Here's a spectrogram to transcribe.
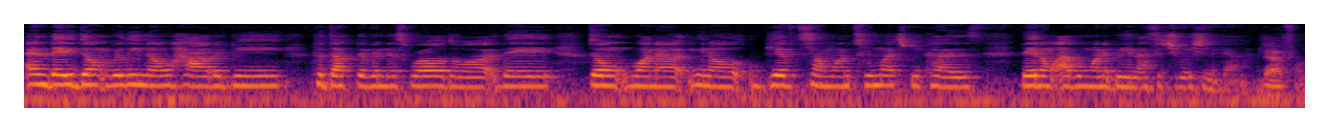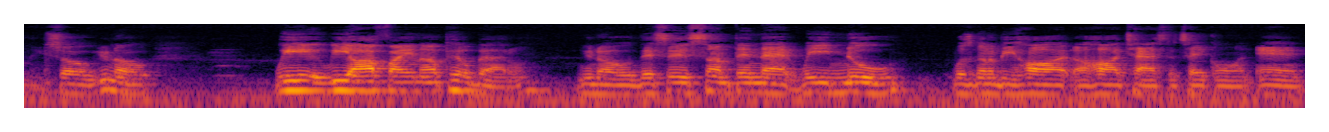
and they don't really know how to be productive in this world or they don't want to you know give someone too much because they don't ever want to be in that situation again definitely. So you know, we we are fighting an uphill battle. You know, this is something that we knew was going to be hard, a hard task to take on, and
